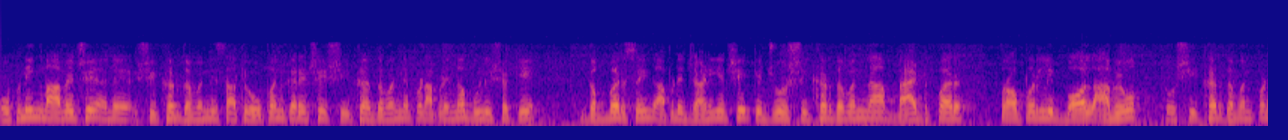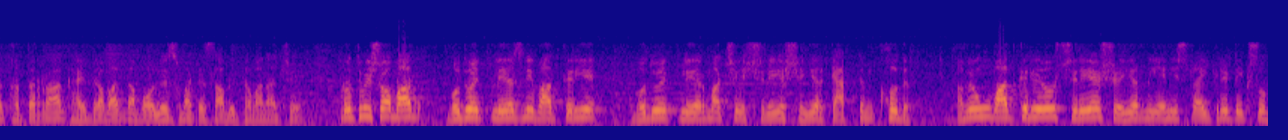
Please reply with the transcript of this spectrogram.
ઓપનિંગમાં આવે છે અને શિખર ધવનની સાથે ઓપન કરે છે, શિખર ધવનને પણ આપણે ન ભૂલી શકીએ ગબ્બર સિંહ આપણે જાણીએ છીએ કે જો શિખર ધવનના બેટ પર પ્રોપરલી બોલ આવ્યો, તો શિખર ધવન પણ ખતરનાક હૈદરાબાદના બોલર્સ માટે સાબિત થવાના છે. પૃથ્વી શો બાદ વધુ એક પ્લેયર્સની વાત કરીએ. વધુ એક પ્લેયરમાં છે શ્રેયસ અય્યર કેપ્ટન ખુદ. હવે હું વાત કરી રહ્યો શ્રેયસ અય્યરની, એની સ્ટ્રાઇક રેટ એકસો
